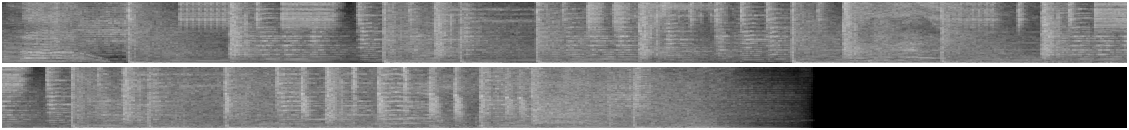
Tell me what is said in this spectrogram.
love.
